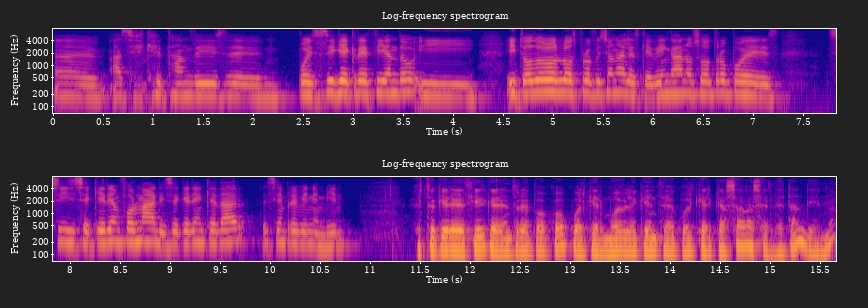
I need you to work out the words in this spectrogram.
Eh, así que Tandis eh, pues sigue creciendo y, y, todos los profesionales que vengan a nosotros, pues si se quieren formar y se quieren quedar, siempre vienen bien. Esto quiere decir que dentro de poco cualquier mueble que entre a cualquier casa va a ser de Tandis, ¿no?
